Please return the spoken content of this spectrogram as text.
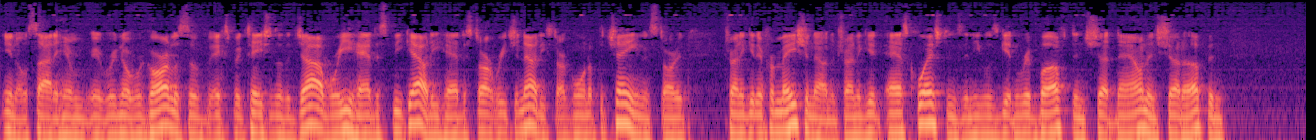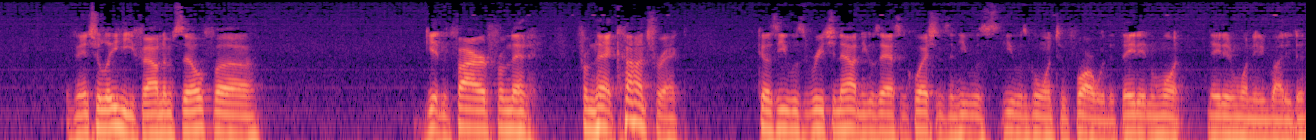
you know, side of him, you know, regardless of expectations of the job where he had to speak out. He had to start reaching out. He started going up the chain and started trying to get information out and trying to get asked questions and he was getting rebuffed and shut down and shut up and eventually he found himself, uh, getting fired from that, from that contract because he was reaching out and he was asking questions and he was he was going too far with it. They didn't want they didn't want anybody to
